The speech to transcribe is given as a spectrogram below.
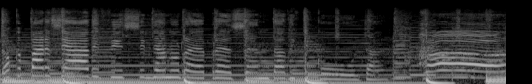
Lo que parecía difícil ya no representa dificultad. Ah.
